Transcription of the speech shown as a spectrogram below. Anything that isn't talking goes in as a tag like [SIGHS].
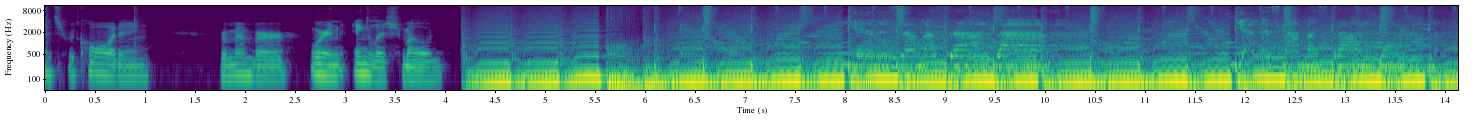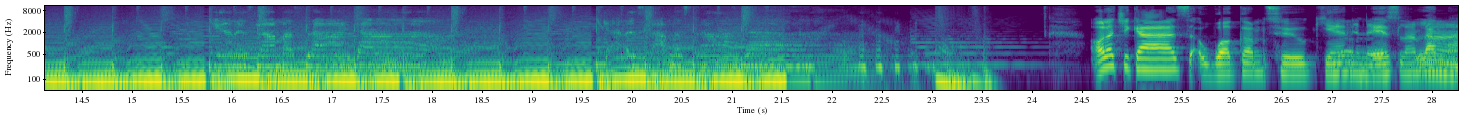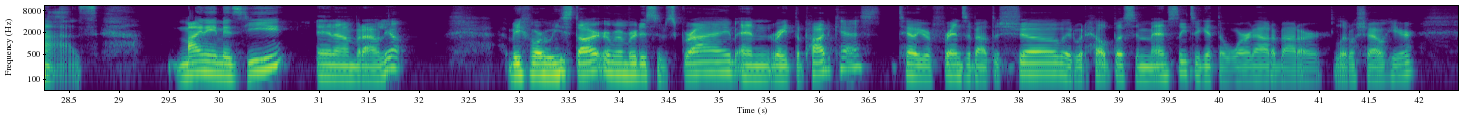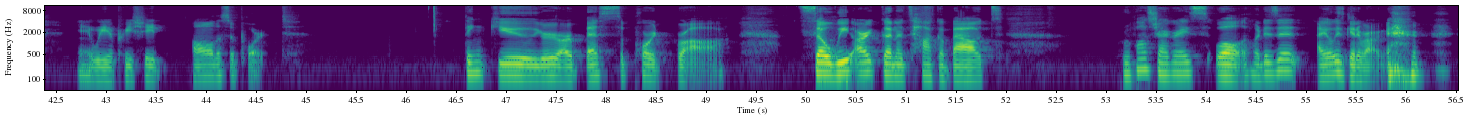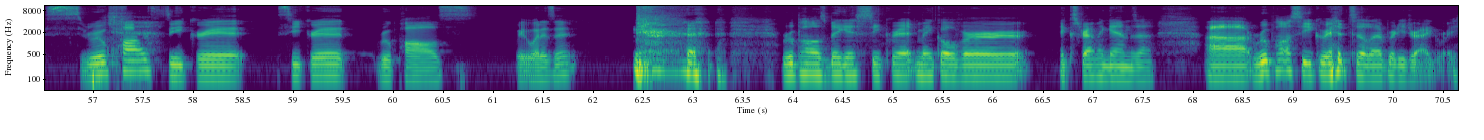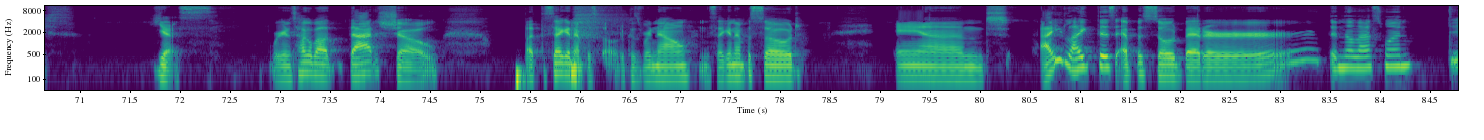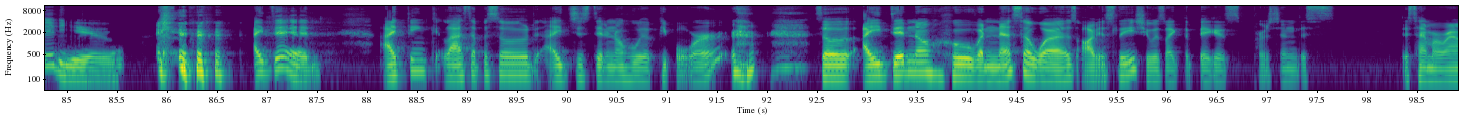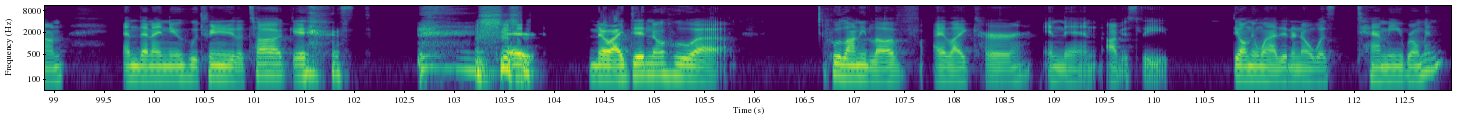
It's recording. Remember, we're in English mode. Hola, chicas. Welcome to Quien es la más? My name is Yi. And I'm Braulio. Before we start, remember to subscribe and rate the podcast. Tell your friends about the show. It would help us immensely to get the word out about our little show here. And we appreciate all the support. Thank you. You're our best support, bra. So we are gonna talk about RuPaul's Drag Race. Well, what is it? I always get it wrong. [LAUGHS] RuPaul's Secret, Secret RuPaul's. Wait, what is it? [LAUGHS] RuPaul's biggest secret makeover extravaganza. Uh, RuPaul's Secret [LAUGHS] Celebrity Drag Race. Yes, we're gonna talk about that show, but the second episode [LAUGHS] because we're now in the second episode, and I like this episode better than the last one. Did you? I did. I think last episode I just didn't know who the people were. [LAUGHS] so I did know who Vanessa was, obviously. She was like the biggest person this this time around. And then I knew who Trinity the Talk is. [LAUGHS] Eh, [LAUGHS] no, I did know who uh who Loni Love. I like her. And then obviously the only one I didn't know was Tami Roman.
